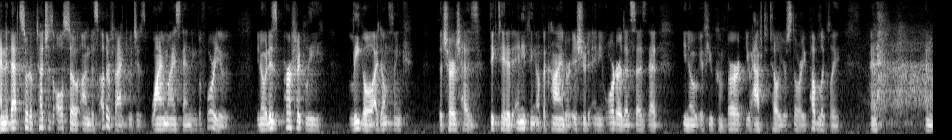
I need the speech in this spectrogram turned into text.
and that sort of touches also on this other fact, which is why am I standing before you? You know, it is perfectly legal. I don't think the church has dictated anything of the kind or issued any order that says that, you know, if you convert, you have to tell your story publicly. And, and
